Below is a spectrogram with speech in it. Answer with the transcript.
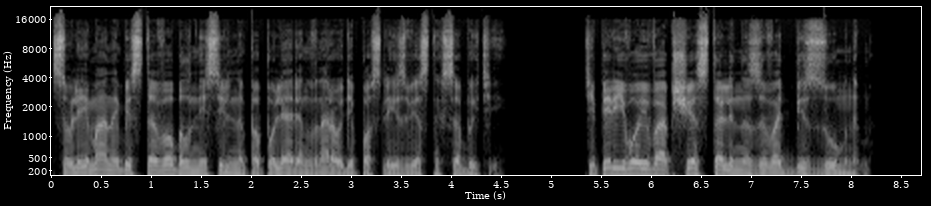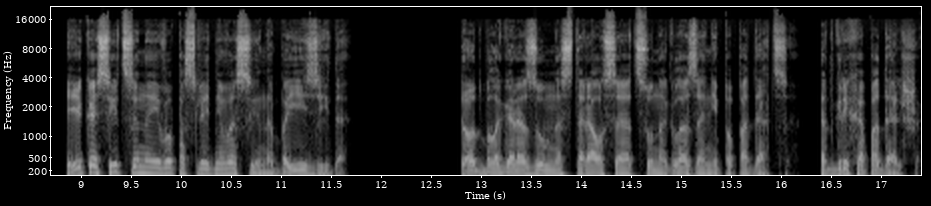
Сулейман и без того был не сильно популярен в народе после известных событий. Теперь его и вообще стали называть безумным, и коситься на его последнего сына, Боязида. Тот благоразумно старался отцу на глаза не попадаться, от греха подальше,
